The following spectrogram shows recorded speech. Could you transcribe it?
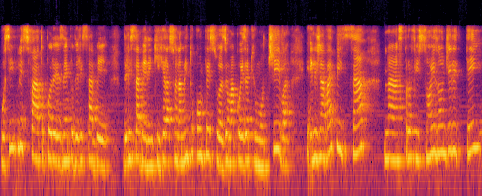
O simples fato, por exemplo, dele saber, deles saberem que relacionamento com pessoas é uma coisa que o motiva, ele já vai pensar nas profissões onde ele tem,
